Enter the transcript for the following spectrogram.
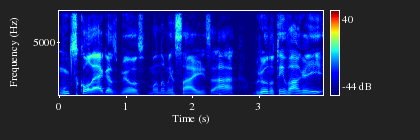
muitos colegas meus mandam mensagens. Ah, Bruno, tem vaga aí?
